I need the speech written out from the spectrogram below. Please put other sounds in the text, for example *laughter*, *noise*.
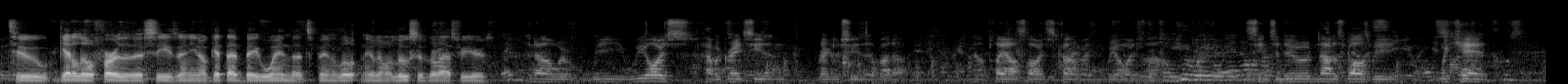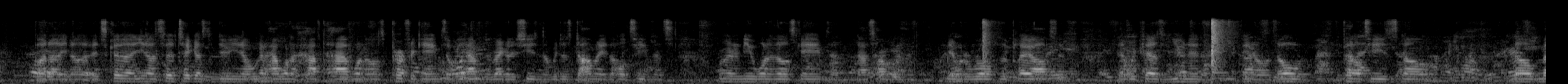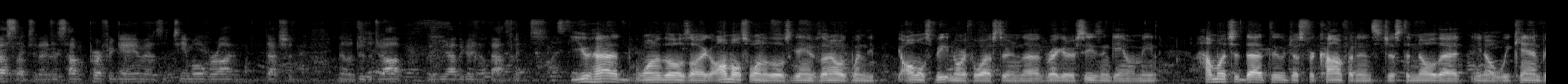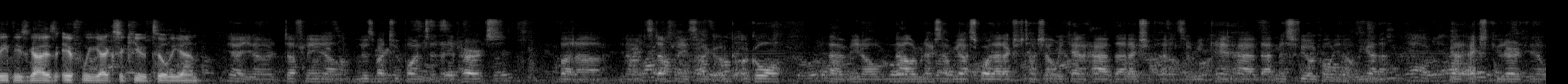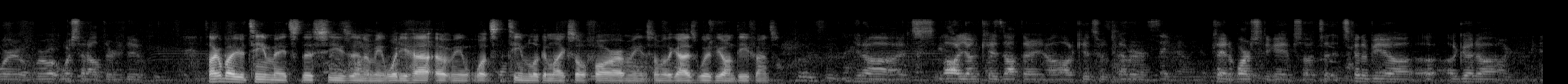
to get a little further this season, you know, get that big win that's been a little, you know, elusive the last few years? You know, we we, we always have a great season, regular season, but uh, know, playoffs always come, and we always uh, seem to do not as well as we we can. But uh, you know, it's gonna you know it's gonna take us to do you know we're gonna have one have to have one of those perfect games that we have in the regular season that we just dominate the whole team. That's we're gonna need one of those games, and that's how we're gonna be able to roll through the playoffs if you know we play as a unit. And, you know, no penalties, no no mess ups. You know, just have a perfect game as a team overall, and that should know, do the job we have the good enough athletes. You had one of those, like almost one of those games. I know when you almost beat Northwestern in that regular season game. I mean, how much did that do just for confidence, just to know that you know we can beat these guys if we execute till the end? Yeah, you know, definitely you know, lose by two points, it, it hurts, but uh, you know, it's definitely it's like a, a goal. Uh, you know, now next time we gotta score that extra touchdown, we can't have that extra penalty, we can't have that missed field goal. You know, we gotta we gotta execute everything that we're, we're, we're set out there to do. Talk about your teammates this season. I mean, what do you have? I mean, what's the team looking like so far? I mean, some of the guys with you on defense you know, it's a lot of young kids out there. You know, a lot of kids who've never played a varsity game. So it's, it's going to be a, a, a good uh,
